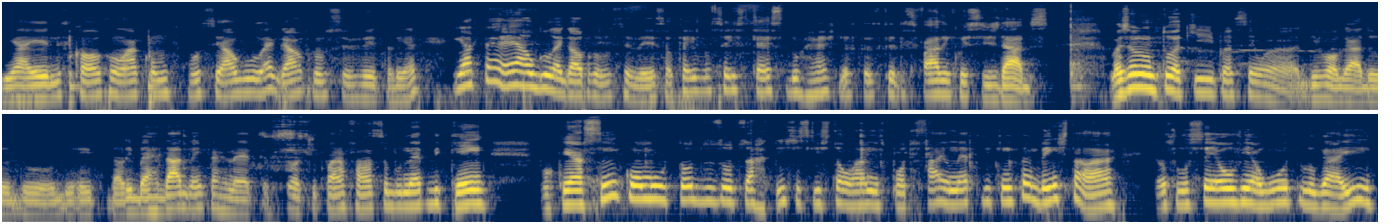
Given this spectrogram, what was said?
E aí eles colocam lá como se fosse algo legal para você ver, tá ligado? E até é algo legal para você ver, só que aí você esquece do resto das coisas que eles fazem com esses dados. Mas eu não tô aqui para ser um advogado do direito da liberdade na internet. Eu estou aqui para falar sobre o neto de quem porque assim como todos os outros artistas que estão lá no Spotify, o neto de quem também está lá. Então se você ouve em algum outro lugar aí,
